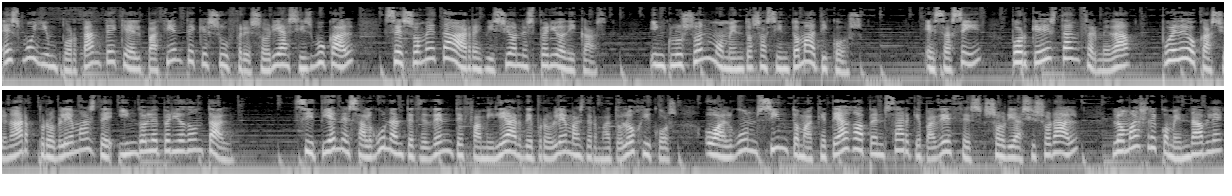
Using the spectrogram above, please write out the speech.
es muy importante que el paciente que sufre psoriasis bucal se someta a revisiones periódicas, incluso en momentos asintomáticos. Es así porque esta enfermedad puede ocasionar problemas de índole periodontal, si tienes algún antecedente familiar de problemas dermatológicos o algún síntoma que te haga pensar que padeces psoriasis oral, lo más recomendable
